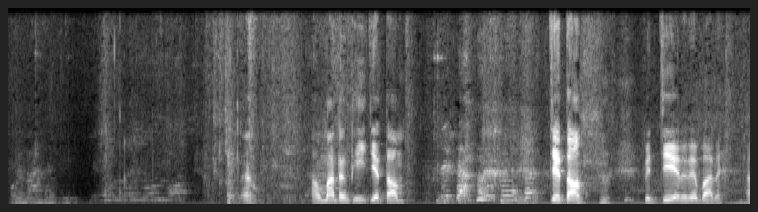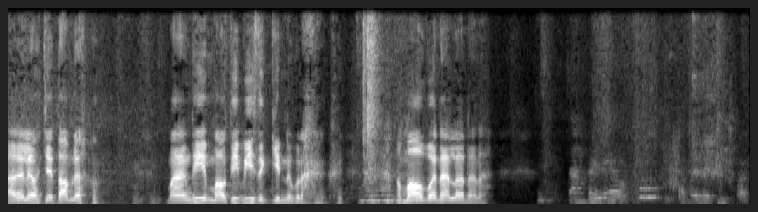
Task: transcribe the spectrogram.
โอ้ยมาทันทีเอาเอามาทั้งที่เจต้อมไม่ต้อง เจต้อม เป็นเจเลยได้อบัดเลยเอาเร็วๆเจต้อมเร็วมาทั้งที่เหมาที่พี่สกินนะพุ่นน่ะเอาเมาเบิร์นั่นแล้วนะนะสั่งไปแล้วเอาไปไว้ที่ก่อน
